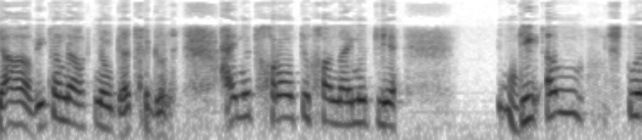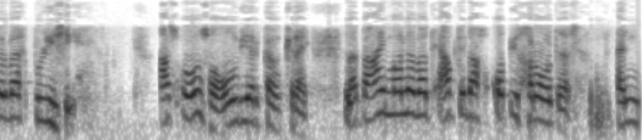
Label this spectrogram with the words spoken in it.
Ja, wie kan nou nou dit gedoen het? Hy moet grond toe gaan, hy moet leer die ou spoorwegpolisie as ons hom weer kan kry laat daai manne wat elke dag op die grond is en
